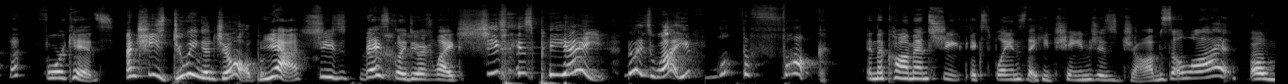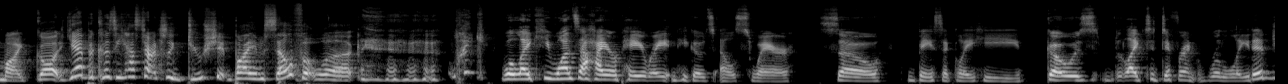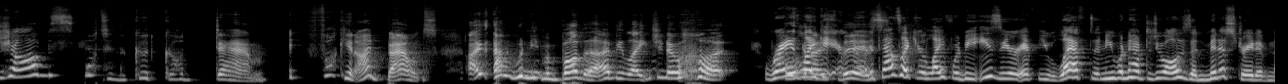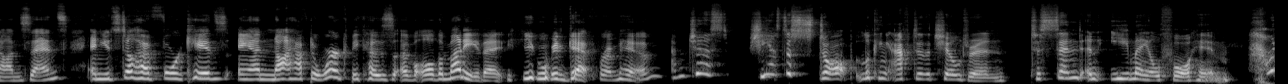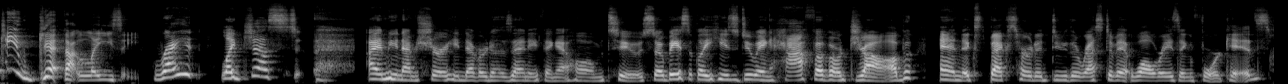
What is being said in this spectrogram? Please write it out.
Four kids. And she's doing a job. Yeah, she's basically doing like She's his PA, not his wife. What the fuck? in the comments she explains that he changes jobs a lot. Oh my god. Yeah, because he has to actually do shit by himself at work. Like, well, like he wants a higher pay rate and he goes elsewhere. So basically he goes like to different related jobs. what in the good goddamn? It fucking, I'd bounce. I, I wouldn't even bother. I'd be like, do you know what? Right? Like it, this. it sounds like your life would be easier if you left and you wouldn't have to do all this administrative nonsense and you'd still have four kids and not have to work because of all the money that you would get from him. I'm just, she has to stop looking after the children to send an email for him. How do you get that lazy? Right? Like, just. I mean, I'm sure he never does anything at home, too. So basically, he's doing half of a job and expects her to do the rest of it while raising four kids.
